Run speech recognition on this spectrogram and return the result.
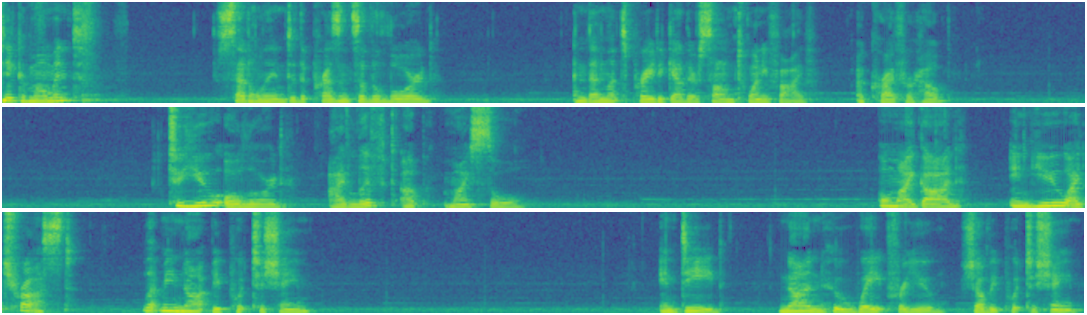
Take a moment, settle into the presence of the Lord, and then let's pray together Psalm 25, a cry for help. To you, O Lord, I lift up my soul. O my God, in you I trust. Let me not be put to shame. Indeed, none who wait for you shall be put to shame.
